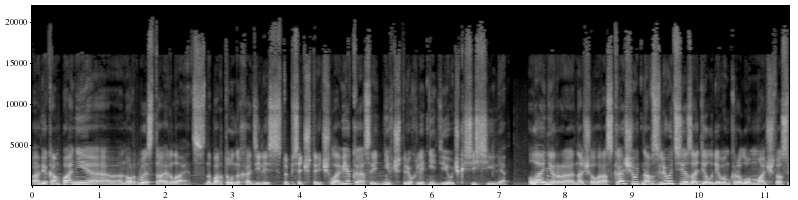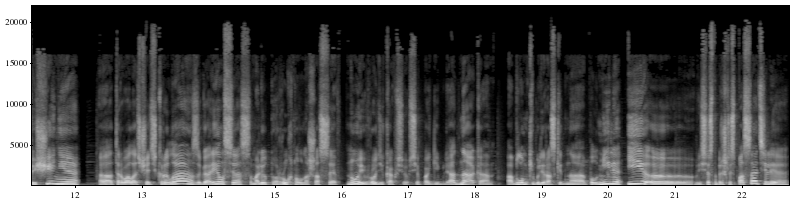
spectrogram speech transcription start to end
авиакомпании э, Northwest Airlines. На борту находились 154 человека, среди них четырехлетняя девочка Сесилия. Лайнер э, начал раскачивать на взлете, задел левым крылом мачту освещения, оторвалась часть крыла, загорелся, самолет рухнул на шоссе. Ну и вроде как все, все погибли. Однако обломки были раскиданы на полмили, и, э, естественно, пришли спасатели.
